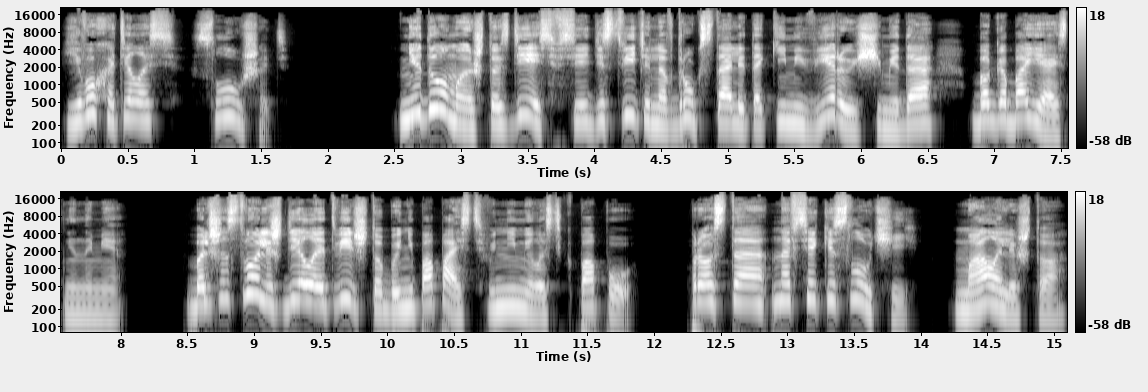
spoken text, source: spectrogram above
Его хотелось слушать. Не думаю, что здесь все действительно вдруг стали такими верующими да богобоязненными. Большинство лишь делает вид, чтобы не попасть в немилость к попу. Просто на всякий случай. Мало ли что.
